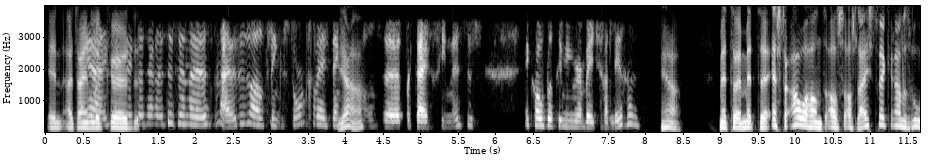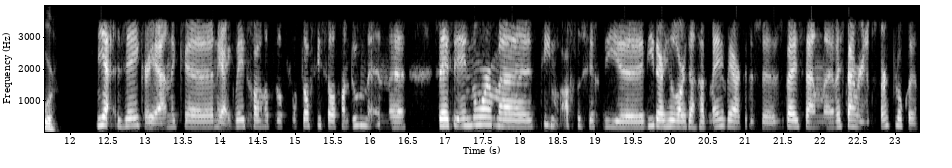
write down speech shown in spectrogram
en uiteindelijk... Ja, ik, de... zeggen, het, is een, uh, nou, het is wel een flinke storm geweest, denk ja. ik, in onze partijgeschiedenis. Dus ik hoop dat hij nu weer een beetje gaat liggen. Ja, met, met Esther Ouwehand als, als lijsttrekker aan het roer. Ja, zeker. Ja. En ik, nou ja, ik weet gewoon dat we dat fantastisch zal gaan doen. En ze heeft een enorm team achter zich die, uh, die daar heel hard aan gaat meewerken. Dus, uh, dus wij, staan, uh, wij staan weer in het startblokken.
